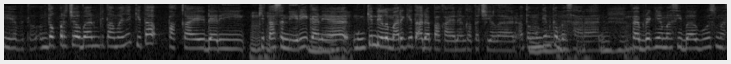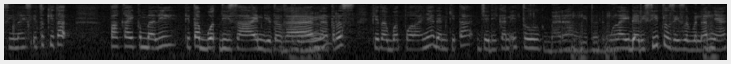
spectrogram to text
Iya betul. Untuk percobaan pertamanya kita pakai dari kita sendiri kan ya. Mungkin di lemari kita ada pakaian yang kekecilan atau mungkin kebesaran. Fabriknya masih bagus, masih nice. Itu kita pakai kembali kita buat desain gitu kan okay. nah terus kita buat polanya dan kita jadikan itu barang hmm. gitu mulai dari situ sih sebenarnya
